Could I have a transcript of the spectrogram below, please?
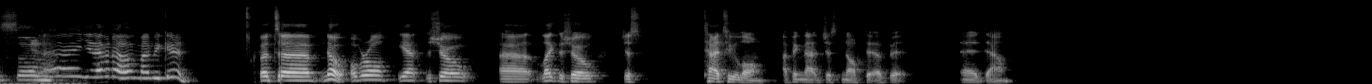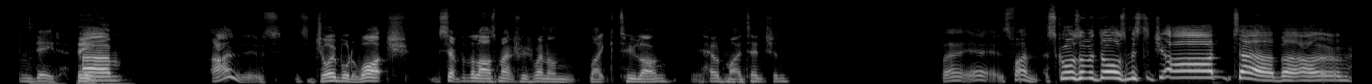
So uh, you never know. It might be good. But uh, no, overall, yeah, the show, uh, like the show, just tad too long. I think that just knocked it a bit uh, down. Indeed. Pete. Um, I, it was it's enjoyable to watch, except for the last match, which went on like too long. It held my mm-hmm. attention. But yeah, it's fun. Scores of the doors, Mr. John Turbo.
